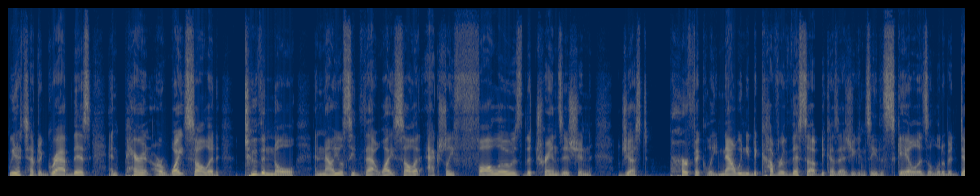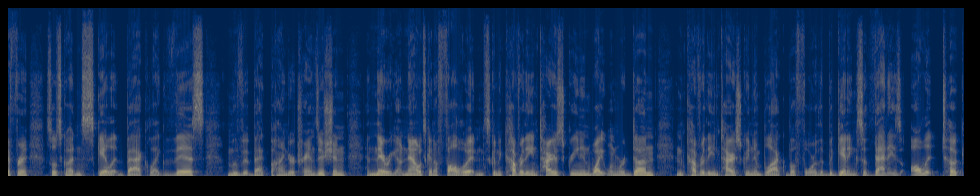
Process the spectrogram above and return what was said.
We just have to grab this and parent our white solid to the null, and now you'll see that that white solid actually follows the transition just perfectly. Now we need to cover this up because as you can see, the scale is a little bit different. So let's go ahead and scale it back like this, move it back behind our transition, and there we go. Now it's gonna follow it and it's gonna cover the entire screen in white when we're done and cover the entire screen in black before the beginning. So that is all it took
